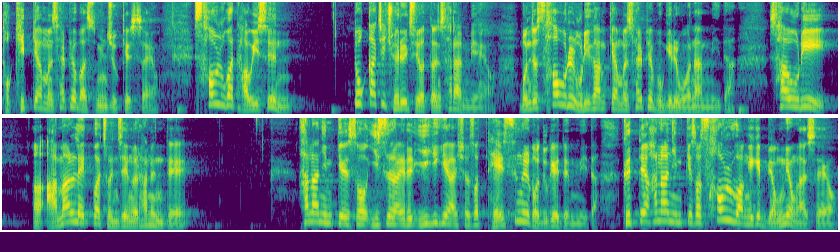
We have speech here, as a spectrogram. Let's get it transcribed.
더 깊게 한번 살펴봤으면 좋겠어요. 사울과 다윗은 똑같이 죄를 지었던 사람이에요. 먼저 사울을 우리가 함께 한번 살펴보기를 원합니다. 사울이 어, 아말렉과 전쟁을 하는데 하나님께서 이스라엘을 이기게 하셔서 대승을 거두게 됩니다. 그때 하나님께서 사울 왕에게 명령하세요.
